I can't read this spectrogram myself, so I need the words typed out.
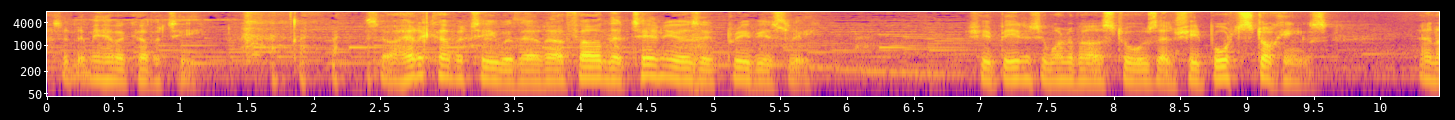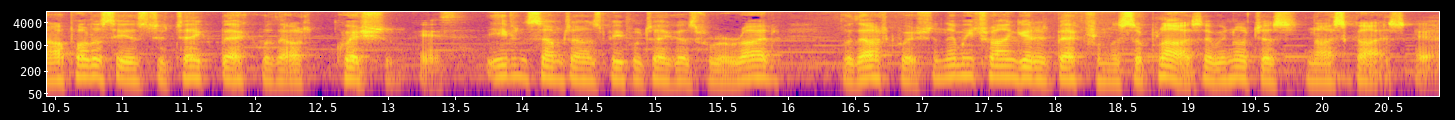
I said, Let me have a cup of tea. so I had a cup of tea with her, and I found that 10 years previously, she'd been into one of our stores and she'd bought stockings. And our policy is to take back without question. Yes. Even sometimes people take us for a ride without question. Then we try and get it back from the supplier. So we're not just nice guys. Yeah.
